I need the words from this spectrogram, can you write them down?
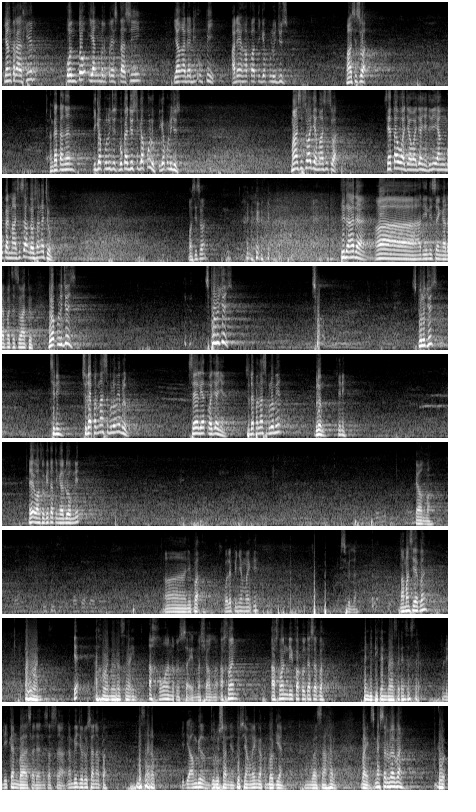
Yang terakhir untuk yang berprestasi yang ada di UPI, ada yang hafal 30 juz. Mahasiswa. Angkat tangan 30 juz, bukan juz 30, 30 juz. Mahasiswa aja, mahasiswa. Saya tahu wajah-wajahnya, jadi yang bukan mahasiswa nggak usah ngacung. Mahasiswa? Tidak ada. Wah, hari ini saya nggak dapat sesuatu. 20 juz. 10 juz. 10. 10 juz. Sini. Sudah pernah sebelumnya belum? Saya lihat wajahnya. Sudah pernah sebelumnya? Belum. Sini. Eh, waktu kita tinggal 2 menit. Ya Allah. Ah, ini Pak. Boleh pinjam mic-nya? Bismillah. Nama siapa? Ahwan. Ya, Ahwan Rasain. Akhwan Rusain, Masya Allah. Akhwan, Akhwan di fakultas apa? Pendidikan Bahasa dan Sastra. Pendidikan Bahasa dan Sastra. Ngambil jurusan apa? Bahasa Arab. Jadi ambil jurusannya, terus yang lain nggak kebagian. Bahasa Arab. Baik, semester berapa? Dua.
